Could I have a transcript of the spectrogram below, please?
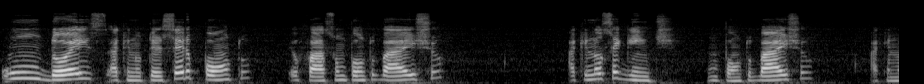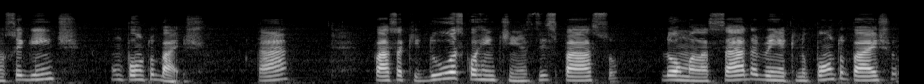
um, dois, aqui no terceiro ponto, eu faço um ponto baixo. Aqui no seguinte, um ponto baixo. Aqui no seguinte, um ponto baixo, tá? Faço aqui duas correntinhas de espaço dou uma laçada venho aqui no ponto baixo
